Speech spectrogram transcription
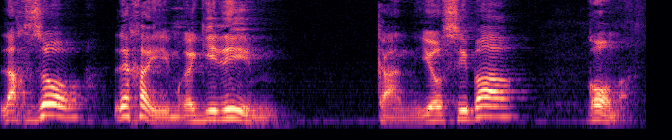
לחזור לחיים רגילים. כאן יוסי בר, רומא.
